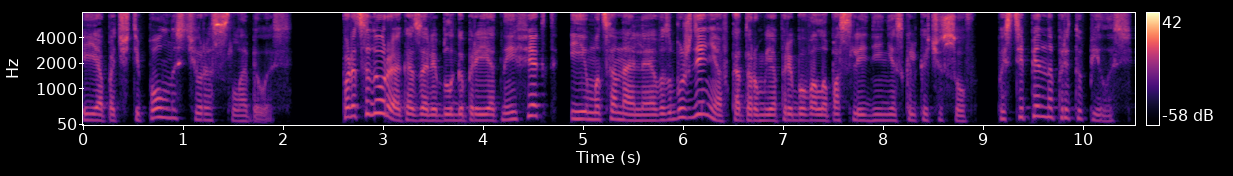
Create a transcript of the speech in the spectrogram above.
я почти полностью расслабилась. Процедуры оказали благоприятный эффект, и эмоциональное возбуждение, в котором я пребывала последние несколько часов, постепенно притупилось.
